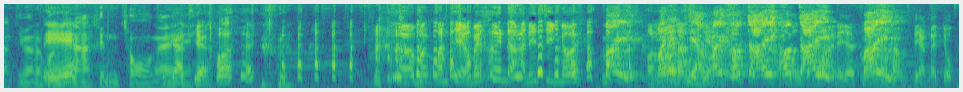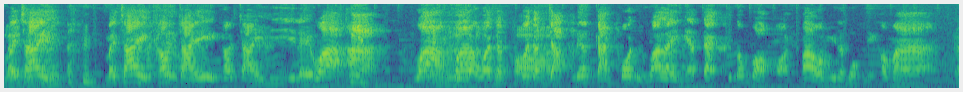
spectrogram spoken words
จริงๆมันเป็นคนมีหน้าขึ้นโชว์ไงมึงอย่าเถียงเขาเออมันมันเสียงไม่ขึ้นอะอันนี้จริงนะเว้ยไม่ขอร้อง ไม่ได้เถียงไม่เข้าใจเข้าใจถ้มึงจังหวะนี้จะเถียงไม่ก็ทำเสียงกระจุกเลยไม่ใช่ไม่ใช่เข้าใจเข้าใจดีเลยว่าอะว่าว่าว่าจะว่าจะจับเรื่องการปล้นหรือว่าอะไรอย่างเงี้ยแต่คือต้องบอกก่อนเป้าว่ามีระบบนี้เข้ามาเอ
